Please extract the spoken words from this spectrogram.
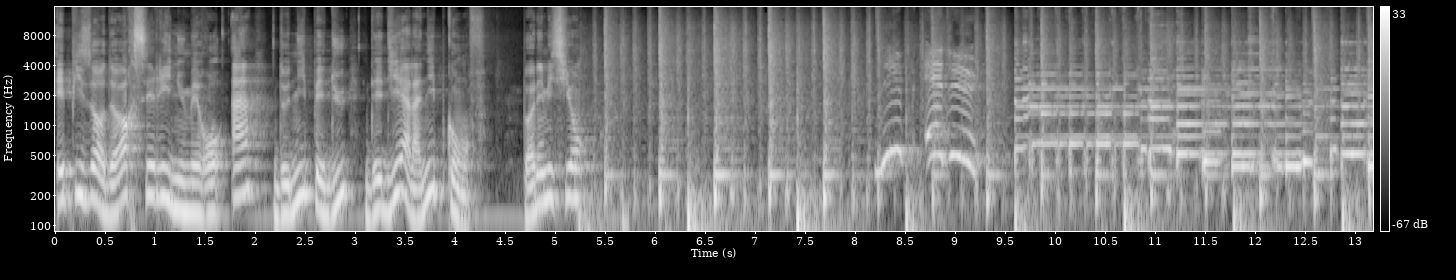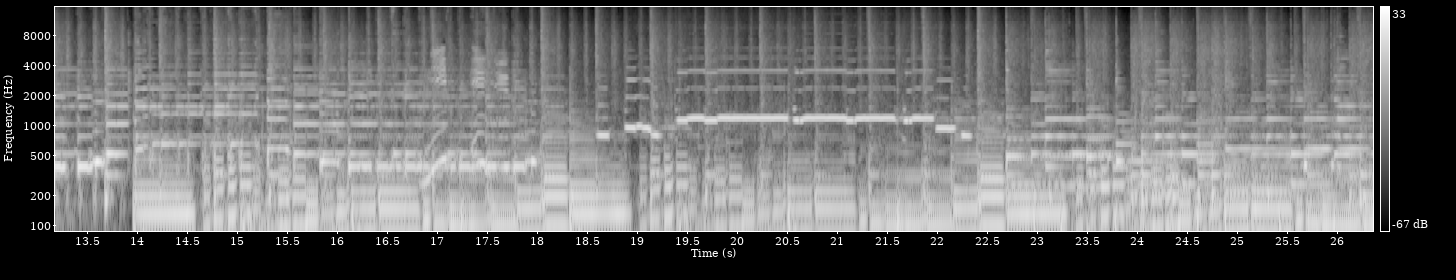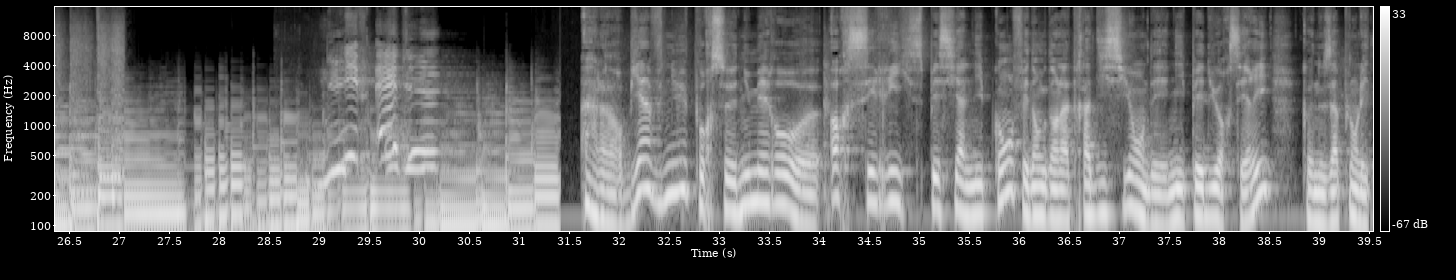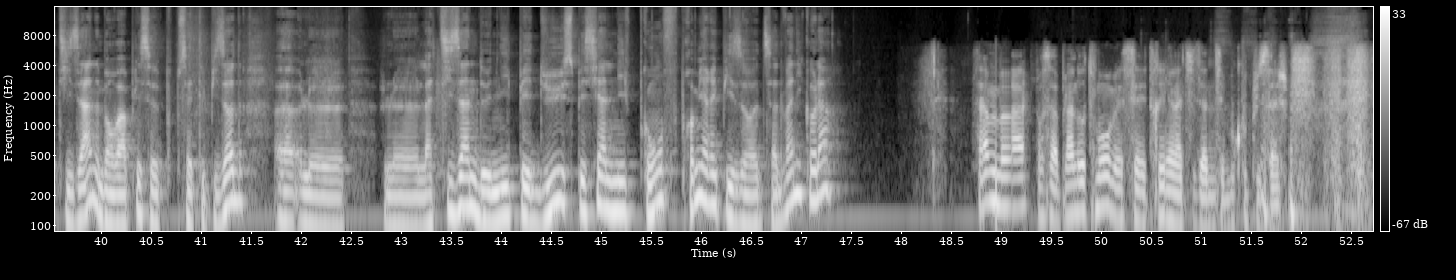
épisode hors série numéro 1 de Nipédu dédié à la NipConf. Bonne émission pour ce numéro euh, hors série spécial NipConf et donc dans la tradition des Nipédu hors série que nous appelons les tisanes, ben on va appeler ce- cet épisode euh, la tisane de Nipédu spécial NipConf, premier épisode. Ça te va Nicolas? Ça me va, je pense à plein d'autres mots, mais c'est très bien la tisane, c'est beaucoup plus sage.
